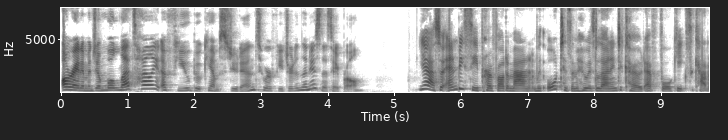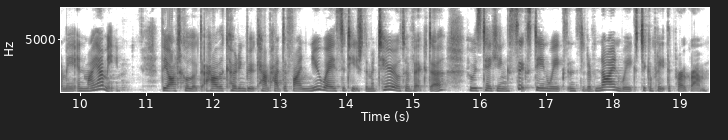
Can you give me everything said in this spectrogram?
All right, Imogen. Well, let's highlight a few bootcamp students who were featured in the news this April. Yeah, so NBC profiled a man with autism who is learning to code at 4Geeks Academy in Miami. The article looked at how the coding bootcamp had to find new ways to teach the material to Victor, who is taking 16 weeks instead of 9 weeks to complete the program.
